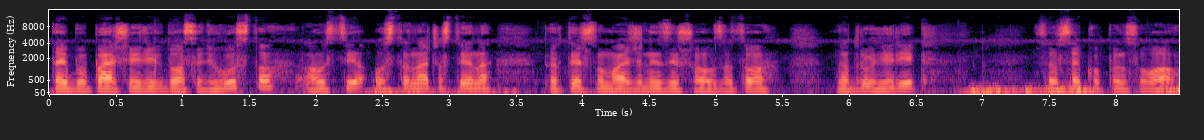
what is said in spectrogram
Так був перший рік досить густо, а ось ці остальна частина практично майже не зійшов. Зато на другий рік це все компенсував.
